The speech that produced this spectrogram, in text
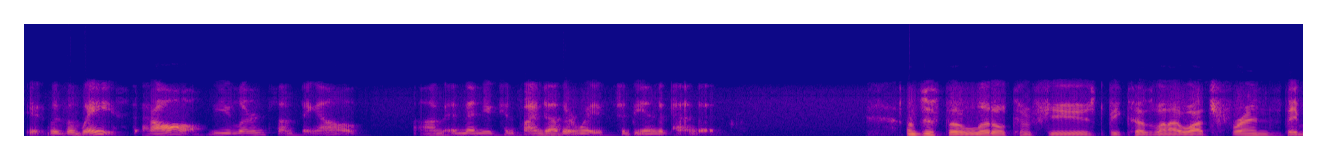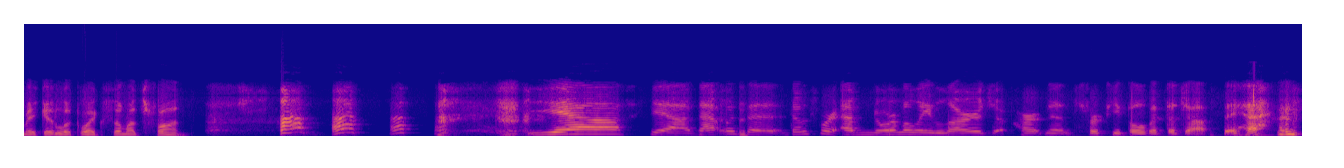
it was a waste at all. You learned something else, um, and then you can find other ways to be independent. I'm just a little confused because when I watch Friends, they make it look like so much fun. Yeah, yeah, that was a those were abnormally large apartments for people with the jobs they had.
